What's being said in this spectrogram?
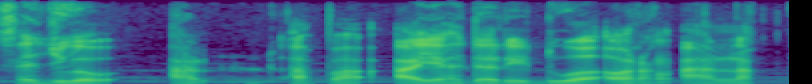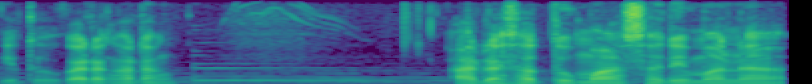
saya juga apa ayah dari dua orang anak gitu. Kadang-kadang ada satu masa di mana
